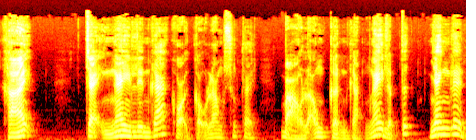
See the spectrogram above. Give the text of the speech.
Khải, chạy ngay lên gác gọi cậu Long xuống tay. Bảo là ông cần gặp ngay lập tức, nhanh lên.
